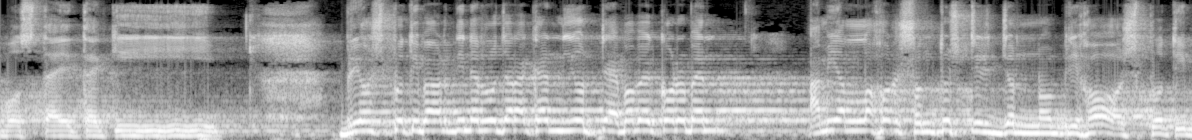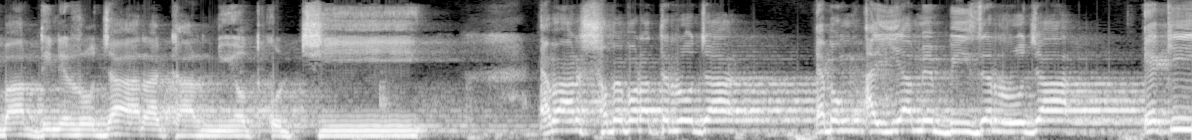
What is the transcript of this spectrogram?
অবস্থায় থাকি। বৃহস্পতিবার দিনের রোজা রাখার নিয়তটা এভাবে করবেন? আমি আল্লাহর সন্তুষ্টির জন্য বৃহস্পতিবার দিনের রোজা রাখার নিয়ত করছি। এবার সবে বরাতের রোজা এবং আইয়ামে বীজের রোজা একই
